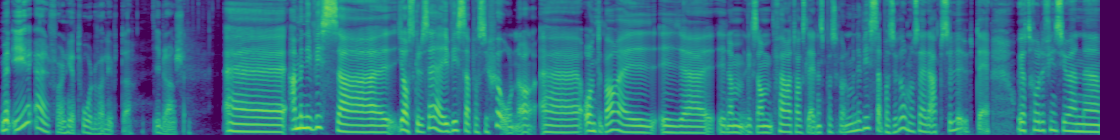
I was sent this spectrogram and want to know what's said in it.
Men är erfarenhet hårdvaluta i branschen? Eh, ja, men i vissa, jag skulle säga i vissa positioner eh, och inte bara i, i, eh, i de liksom, företagsledningspositioner men i vissa positioner så är det absolut det. Och jag tror det finns ju en eh,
